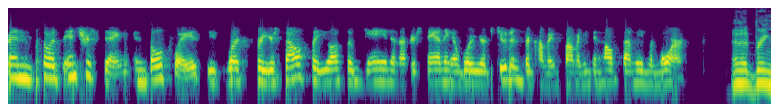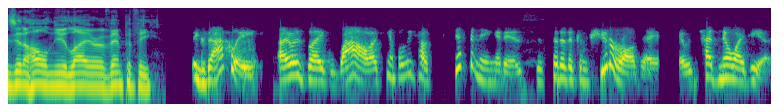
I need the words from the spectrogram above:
And so it's interesting in both ways. It works for yourself, but you also gain an understanding of where your students are coming from and you can help them even more. And it brings in a whole new layer of empathy. Exactly. I was like, wow, I can't believe how stiffening it is to sit at a computer all day. I had no idea.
